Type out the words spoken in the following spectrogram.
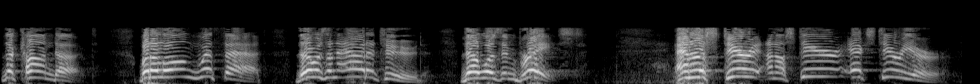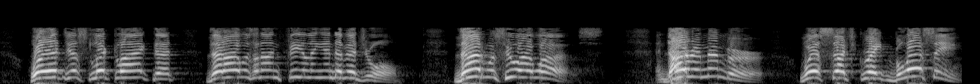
the conduct. But along with that, there was an attitude that was embraced. An austere, an austere exterior where it just looked like that, that I was an unfeeling individual. That was who I was. And I remember with such great blessing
